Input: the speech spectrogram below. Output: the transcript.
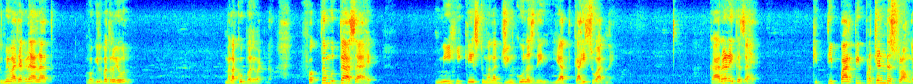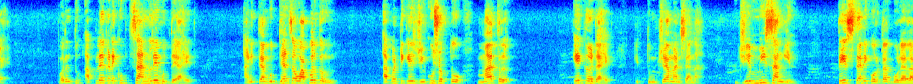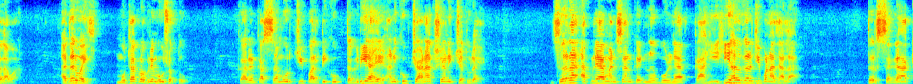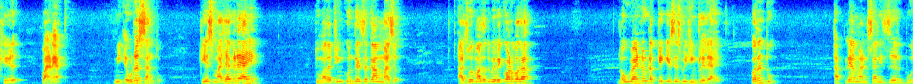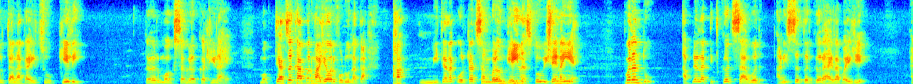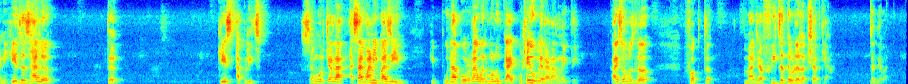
तुम्ही माझ्याकडे आलात वकीलपत्र घेऊन. मला खूप बरं वाटलं. फक्त मुद्दा असा आहे मी ही केस तुम्हाला जिंकूनच देईन यात काहीच वाद नाही. कारण एकच आहे की ती पार्टी प्रचंड स्ट्रॉंग आहे. परंतु आपल्याकडे खूप चांगले मुद्दे आहेत आणि त्या मुद्द्यांचा वापर करून आपण ती केस जिंकू शकतो मात्र एक अट आहे की तुमच्या माणसांना जे मी सांगीन तेच त्याने कोर्टात बोलायला लावा. अदरवाईज मोठा प्रॉब्लेम होऊ शकतो. कारण का समोरची पार्टी खूप तगडी आहे आणि खूप चाणाक्ष आणि चतुर आहे. जरा आपल्या माणसांकडनं बोलण्यात काहीही हलगर्जीपणा झाला तर सगळा खेळ पाण्यात. मी एवढंच सांगतो. केस माझ्याकडे आहे. तुम्हाला जिंकून द्यायचं काम माझं. आजवर माझा तुम्ही रेकॉर्ड बघा. नव्याण्णव टक्के केसेस मी जिंकलेले आहेत. परंतु आपल्या माणसाने जर बोलताना काही चूक केली तर मग सगळं कठीण आहे. मग त्याचं खापर माझ्यावर फोडू नका. हां मी त्याला कोर्टात सांभाळून घेईनच तो विषय नाही आहे परंतु आपल्याला तितकंच सावध आणि सतर्क राहायला पाहिजे. आणि हे जर झालं तर केस आपलीच. समोरच्याला असा पाणी पाजीन की पुन्हा बोर्डावर म्हणून काय कुठे उभे राहणार नाही ते. काय समजलं? फक्त माझ्या फीचं तेवढं लक्षात घ्या. धन्यवाद.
